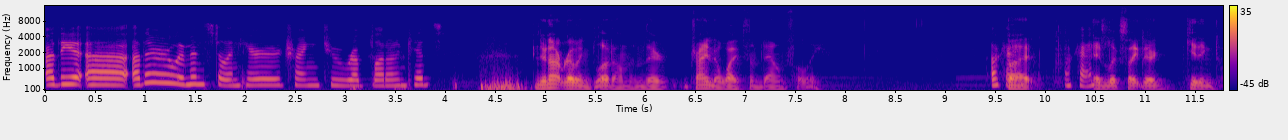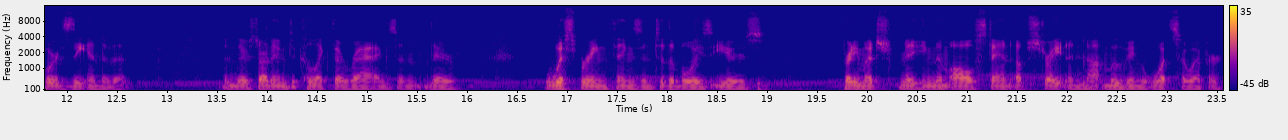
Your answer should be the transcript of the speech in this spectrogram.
Are the uh, other women still in here trying to rub blood on kids? They're not rubbing blood on them. They're trying to wipe them down fully. Okay. But okay. it looks like they're getting towards the end of it. And they're starting to collect their rags and they're whispering things into the boys' ears, pretty much making them all stand up straight and not moving whatsoever.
